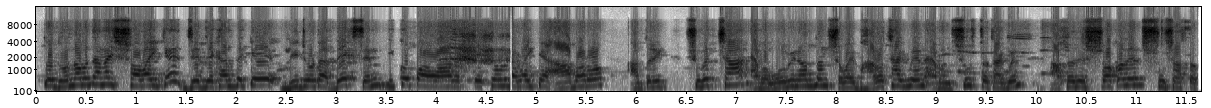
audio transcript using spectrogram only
তো ধন্যবাদ জানাই সবাইকে, যে যেখান থেকে ভিডিওটা দেখছেন ইকো পাওয়ার টেকনোলজি সবাইকে আবারও আন্তরিক শুভেচ্ছা এবং অভিনন্দন। সবাই ভালো থাকবেন এবং সুস্থ থাকবেন। আপনাদের সকলের সুস্বাস্থ্য।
